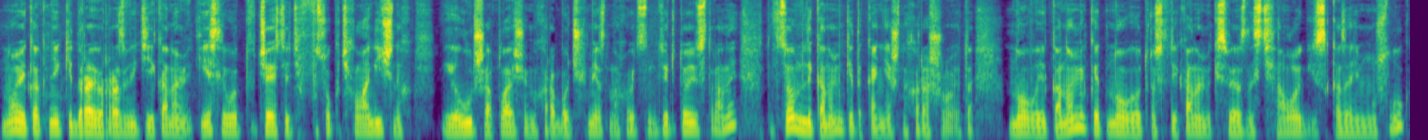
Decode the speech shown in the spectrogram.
но и как некий драйвер развития экономики. Если вот часть этих высокотехнологичных и лучше оплачиваемых рабочих мест находится на территории страны, то в целом для экономики это, конечно, хорошо. Это новая экономика, это новая отрасль экономики, связанная с технологией, с оказанием услуг.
